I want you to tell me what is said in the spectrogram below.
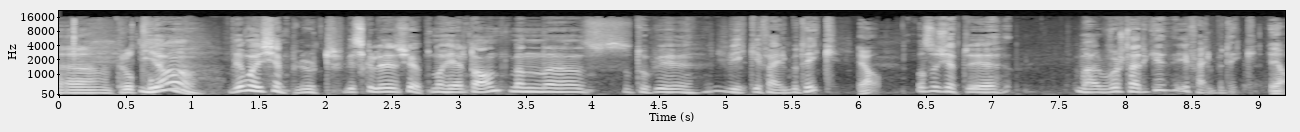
Uh, Proton? Ja, det var jo kjempelurt. Vi skulle kjøpe noe helt annet, men uh, så tok vi, vi gikk i feil butikk. Ja. Og så kjøpte vi hver vår forsterker i feil butikk. ja.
